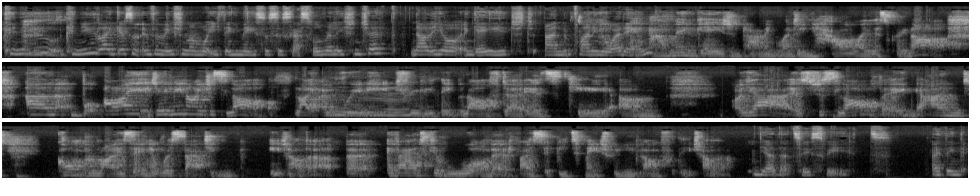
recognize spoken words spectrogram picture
Can you can you like give some information on what you think makes a successful relationship now that you're engaged and planning a wedding? I'm engaged and planning a wedding. How am I this grown up? Um, but I, Jamie and I just laugh. Like, I really, truly think laughter is key. Um, uh, yeah, it's just laughing and compromising and respecting each other. But if I had to give one bit of advice, it'd be to make sure you laugh with each other. Yeah, that's so sweet. I think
